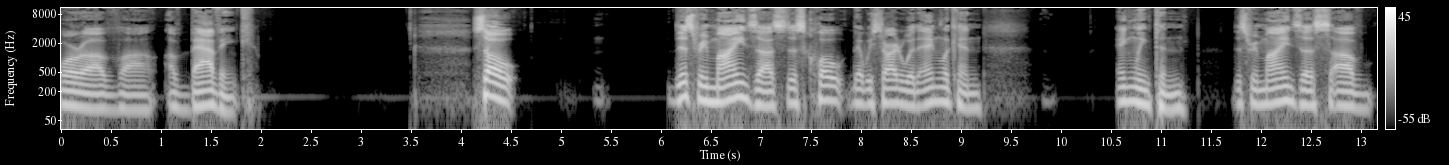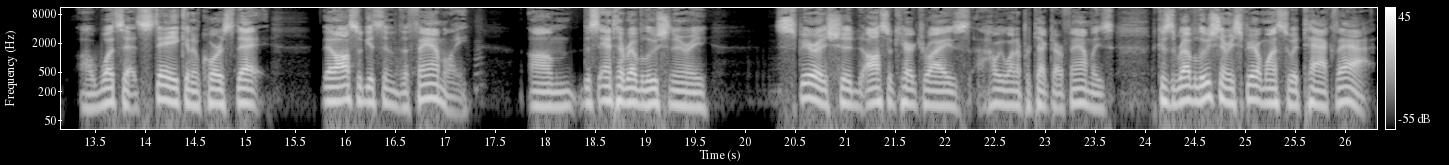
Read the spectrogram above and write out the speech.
or of uh, of Bavinck. So this reminds us this quote that we started with Anglican Eglinton. This reminds us of uh, what's at stake, and of course that that also gets into the family. Um, this anti-revolutionary spirit should also characterize how we want to protect our families, because the revolutionary spirit wants to attack that,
